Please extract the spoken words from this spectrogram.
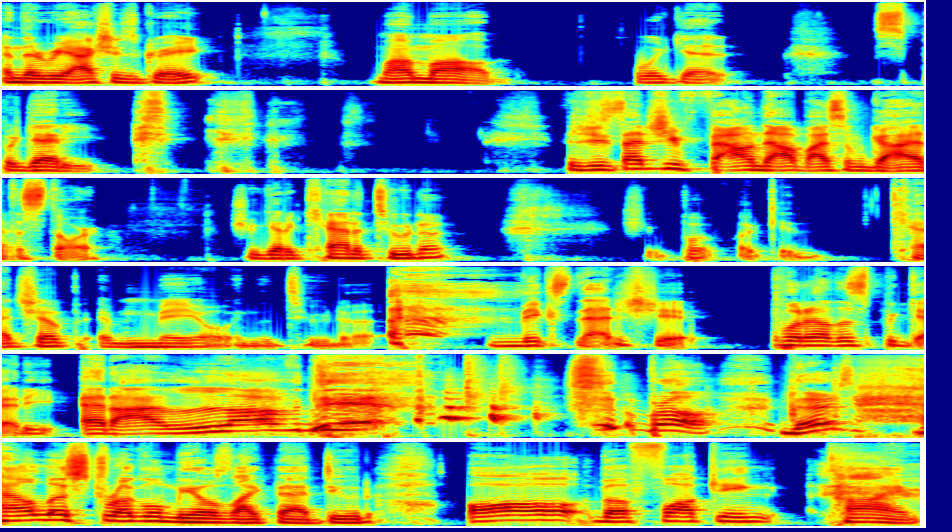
and their reaction is great? My mom would get spaghetti. and she said she found out by some guy at the store. She'd get a can of tuna. She'd put fucking ketchup and mayo in the tuna. Mix that shit. Put it on the spaghetti. And I loved it. Bro, there's hella struggle meals like that, dude. All the fucking time.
